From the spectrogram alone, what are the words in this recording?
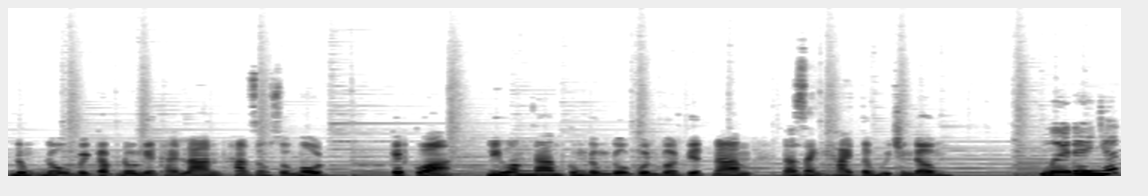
đụng độ với cặp đôi người Thái Lan hạt giống số 1. Kết quả, Lý Hoàng Nam cùng đồng đội quần vợt Việt Nam đã giành hai tấm huy chương đồng. Mới đây nhất,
